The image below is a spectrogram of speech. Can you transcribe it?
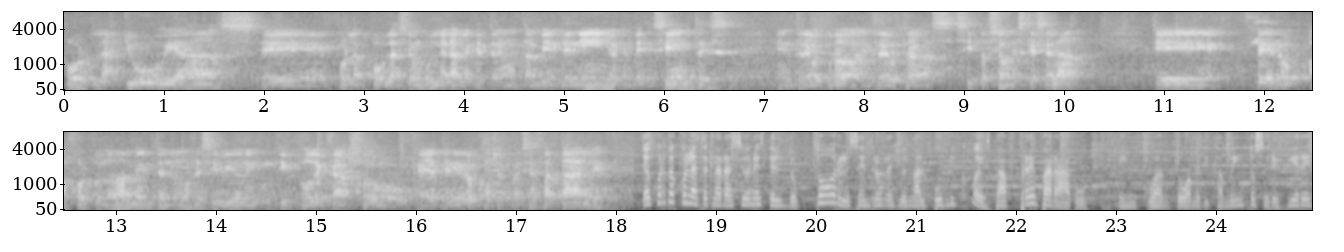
Por, las lluvias, eh, por la población vulnerable que tenemos también de niños, envejecientes, entre, entre otras situaciones que se dan. Eh, pero afortunadamente no hemos recibido ningún tipo de caso que haya tenido consecuencias fatales. De acuerdo con las declaraciones del doctor, el Centro Regional Público está preparado en cuanto a medicamentos se refiere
